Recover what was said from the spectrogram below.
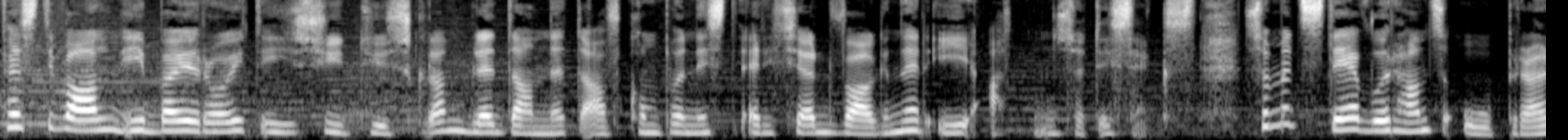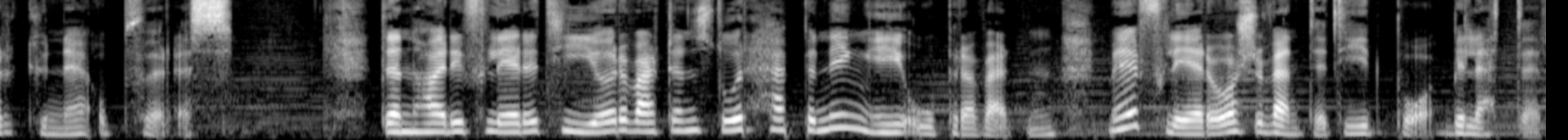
Festivalen i Bayreuth i Syd-Tyskland ble dannet av komponist Richard Wagner i 1876, som et sted hvor hans operaer kunne oppføres. Den har i flere tiår vært en stor happening i operaverden, med flere års ventetid på billetter.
